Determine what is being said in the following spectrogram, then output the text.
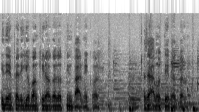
idén pedig jobban kiragadott, mint bármikor. Az elmúlt években.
